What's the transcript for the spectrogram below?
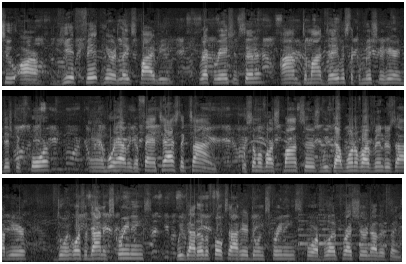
to our Get Fit here at Lake Spivey Recreation Center. I'm Demont Davis, the commissioner here in District 4, and we're having a fantastic time with some of our sponsors. We've got one of our vendors out here doing orthodontic screenings. We've got other folks out here doing screenings for blood pressure and other things.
